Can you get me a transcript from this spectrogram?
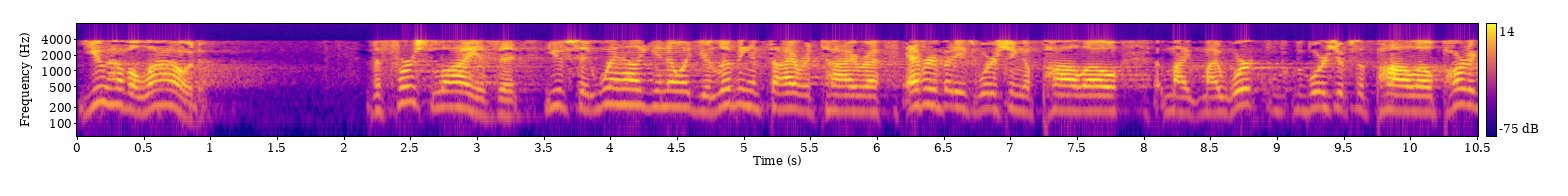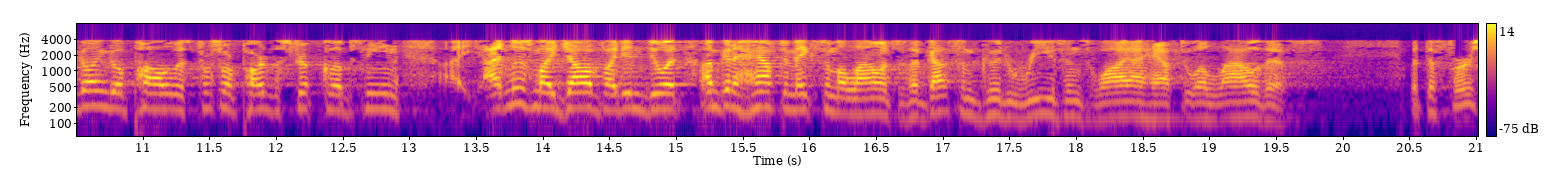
you have allowed the first lie is that you've said, well, you know what, you're living in Thyatira, everybody's worshiping Apollo, my, my work worships Apollo, part of going to Apollo is part of the strip club scene. I, I'd lose my job if I didn't do it. I'm going to have to make some allowances. I've got some good reasons why I have to allow this. But the first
